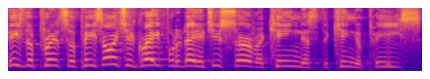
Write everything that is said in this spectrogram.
He's the prince of peace. Aren't you grateful today that you serve a king that's the king of peace?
